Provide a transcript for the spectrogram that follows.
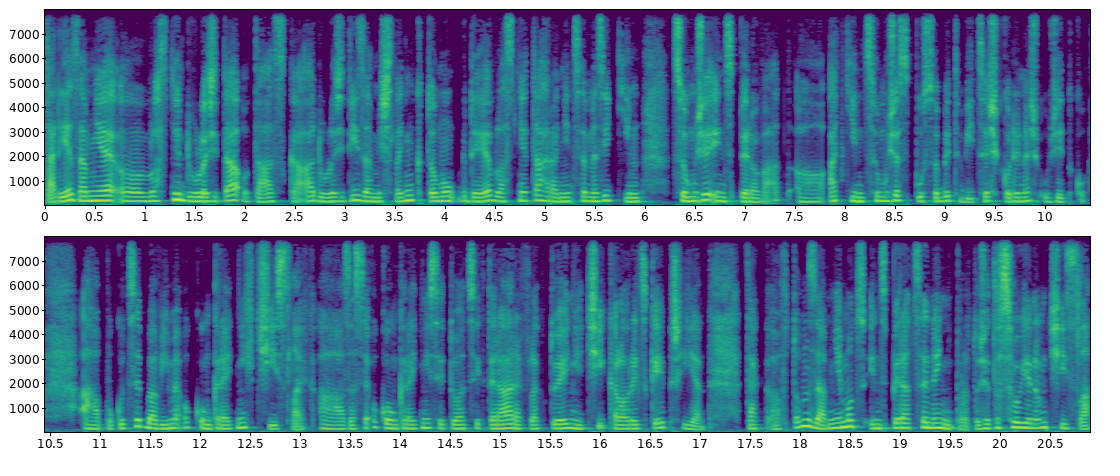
Tady je za mě eh, vlastně důležitá otázka a důležitý zamyšlení k tomu, kde je vlastně ta hranice mezi tím, co může inspirovat eh, a tím, co může způsobit více škody než užitku. A pokud se bavíme o konkrétních číslech a zase o konkrétní situaci, která reflektuje něčí kalorický příjem, tak eh, v tom za mě moc inspirace není, protože to jsou jenom čísla.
